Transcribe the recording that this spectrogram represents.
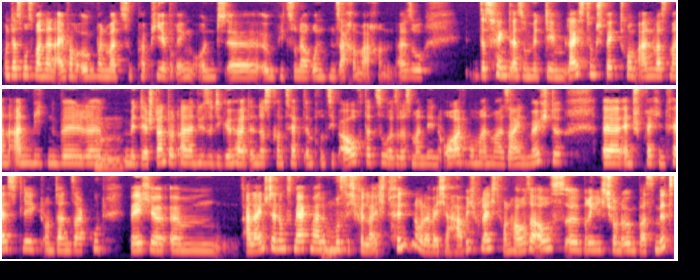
und das muss man dann einfach irgendwann mal zu Papier bringen und äh, irgendwie zu einer runden Sache machen. Also das fängt also mit dem Leistungsspektrum an, was man anbieten will, mhm. mit der Standortanalyse, die gehört in das Konzept im Prinzip auch dazu, also dass man den Ort, wo man mal sein möchte, äh, entsprechend festlegt und dann sagt, gut, welche ähm, Alleinstellungsmerkmale mhm. muss ich vielleicht finden oder welche habe ich vielleicht von Hause aus, äh, bringe ich schon irgendwas mit,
